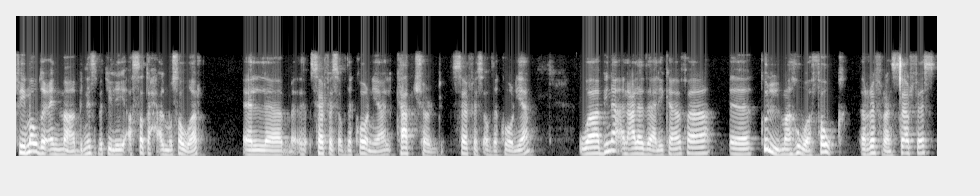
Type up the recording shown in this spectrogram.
في موضع ما بالنسبة للسطح المصور ال surface of the cornea ال captured surface of the cornea وبناء على ذلك فكل ما هو فوق ال reference surface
